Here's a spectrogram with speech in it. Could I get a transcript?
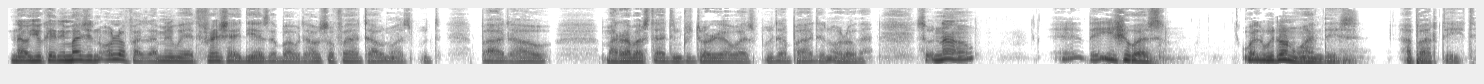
Now you can imagine all of us. I mean, we had fresh ideas about how Sophiatown was put apart, how Marabastad in Pretoria was put apart, and all of that. So now uh, the issue was, well, we don't want this apartheid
